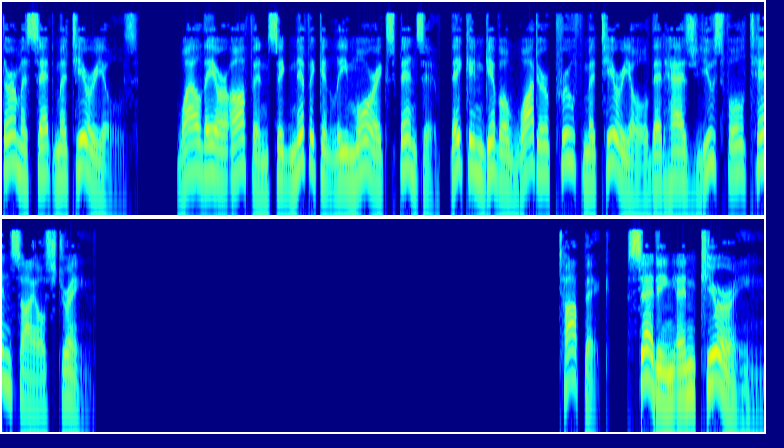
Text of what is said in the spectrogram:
thermoset materials. While they are often significantly more expensive, they can give a waterproof material that has useful tensile strength. Topic: Setting and curing.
